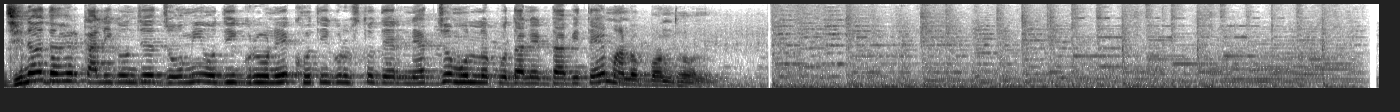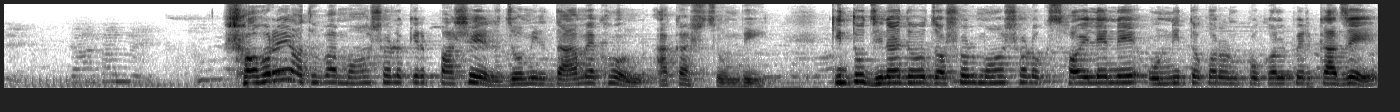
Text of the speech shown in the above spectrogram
ঝিনাইদহের কালীগঞ্জে জমি অধিগ্রহণে ক্ষতিগ্রস্তদের ন্যায্য মূল্য প্রদানের দাবিতে মানববন্ধন। শহরে অথবা মহাসড়কের পাশের জমির দাম এখন আকাশচুম্বী। কিন্তু ঝিনাইদহ যশোর মহাসড়ক ছয় লেনে উন্নীতকরণ প্রকল্পের কাজে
